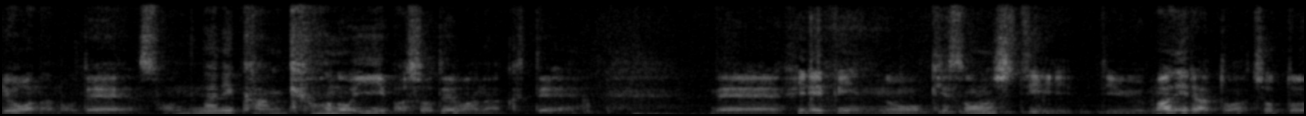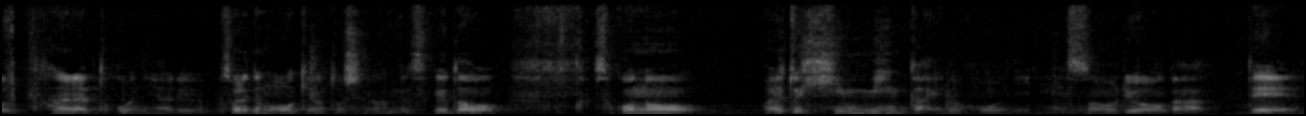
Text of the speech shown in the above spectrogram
寮なのでそんなに環境のいい場所ではなくてでフィリピンのケソンシティっていうマニラとはちょっと離れたところにあるそれでも大きな都市なんですけどそこの割と貧民街の方にその寮があって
